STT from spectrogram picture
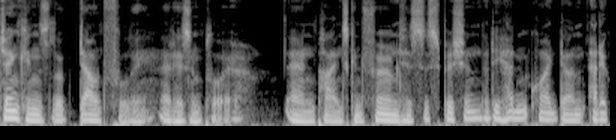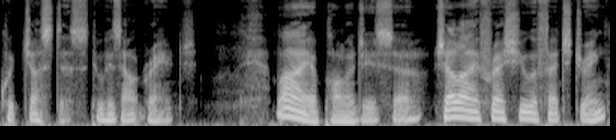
Jenkins looked doubtfully at his employer, and Pines confirmed his suspicion that he hadn't quite done adequate justice to his outrage. My apologies, sir. Shall I fresh you a fetched drink?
